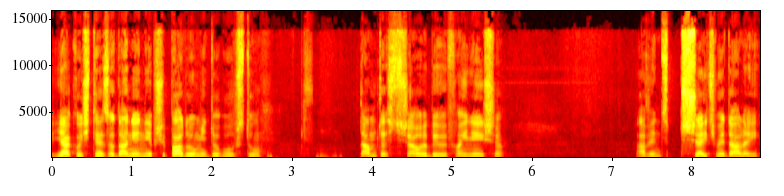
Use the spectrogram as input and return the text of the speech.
Jakoś te zadanie nie przypadło mi do gustu. Tamte strzały były fajniejsze. A więc przejdźmy dalej.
